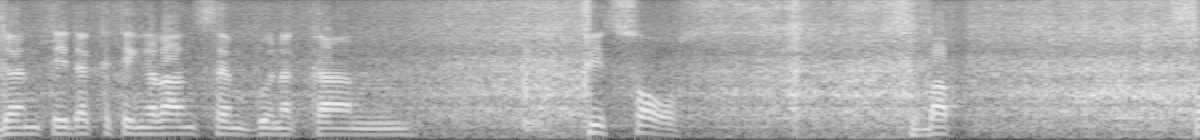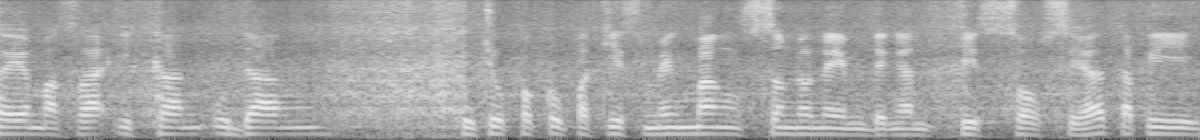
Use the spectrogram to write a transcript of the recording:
Dan tidak ketinggalan saya menggunakan fish sauce. Sebab saya masak ikan udang pucuk paku pakis memang sinonim dengan fish sauce ya. Tapi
